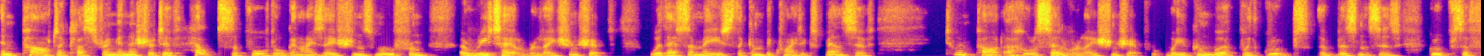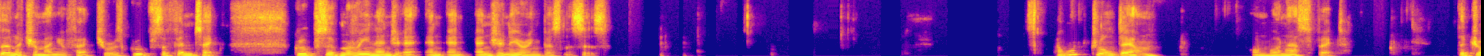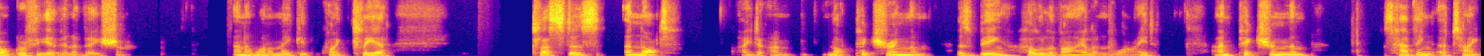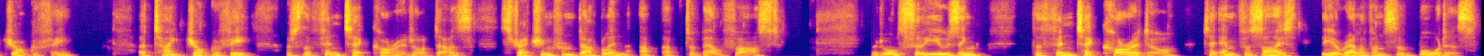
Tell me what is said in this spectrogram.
In part, a clustering initiative helps support organizations move from a retail relationship with SMEs that can be quite expensive to impart a wholesale relationship where you can work with groups of businesses, groups of furniture manufacturers, groups of fintech, groups of marine en en engineering businesses. I want to drill down on one aspect the geography of innovation. And I want to make it quite clear clusters are not, I am not picturing them as being whole of Ireland wide. I'm picturing them as having a tight geography, a tight geography as the FinTech corridor does, stretching from Dublin up, up to Belfast, but also using the FinTech corridor to emphasize the irrelevance of borders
